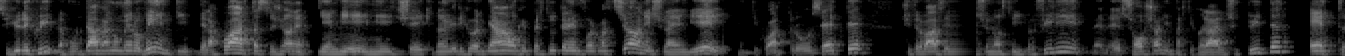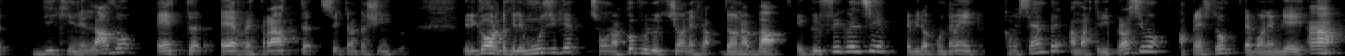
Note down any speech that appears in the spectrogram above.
Si chiude qui la puntata numero 20 della quarta stagione di NBA Milkshake. Noi vi ricordiamo che per tutte le informazioni sulla NBA 24-7 ci trovate sui nostri profili eh, social, in particolare su Twitter, at dichinellato, at rprat75. Vi ricordo che le musiche sono una coproduzione tra Donna Ba e Groove Frequency e vi do appuntamento, come sempre, a martedì prossimo. A presto e buona NBA. Ah,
